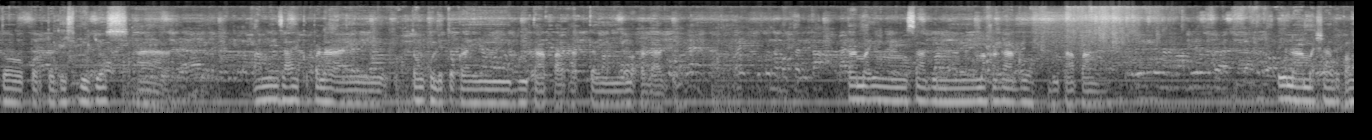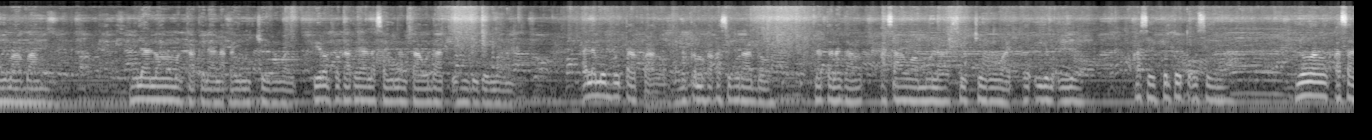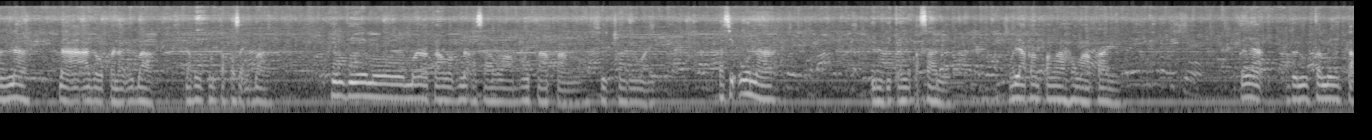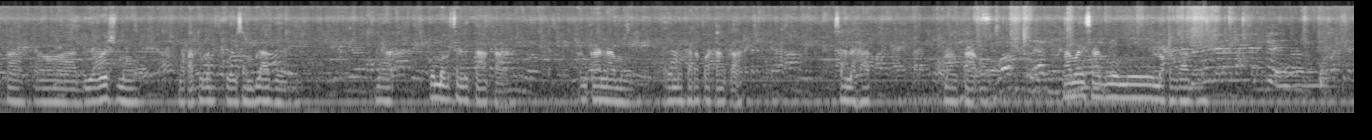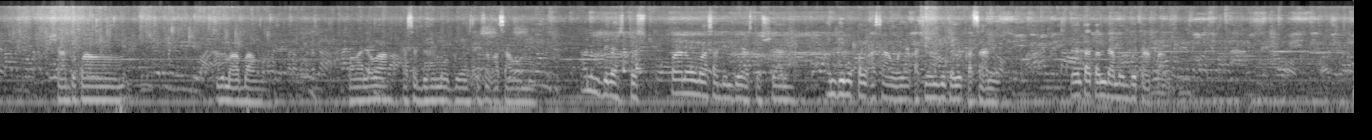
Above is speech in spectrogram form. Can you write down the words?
to for today's videos. Ah, ang mensahe ko pala ay tungkol ito kay Buy Tapang at kay Makagago. Tama yung sabi ni Makagago, Buy Tapang. Una, masyado kang yumabang mula nung magkakilala kayo ni Cherry White. Pero ang pagkakilala sa'yo ng tao dati, hindi ganyan. Alam mo, Buy Tapang, huwag ka makakasigurado na talagang asawa mo na si Cherry White o iyong iyo. Kasi kung tutuusin, yung ang kasal na, naaagaw pa ng iba, napupunta pa sa iba. Hindi mo manatawag na asawa, Buy Tapang, si Cherry White. Kasi una, hindi kayo kasal. Wala kang pangahawakan. Kaya doon kami nagtaka ng mga viewers mo na katulad ko isang vlogger na kung magsalita ka ang kana mo ay may karapatan ka sa lahat ng tao. Tama yung sabi ni Makagago. Masyado kang lumabang. Pangalawa, kasabihin mo binastos ang asawa mo. Anong binastos? Paano mo masabing binastos yan? Hindi mo pang asawa yan kasi hindi kayo kasal. Yan tatanda mo butapang.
